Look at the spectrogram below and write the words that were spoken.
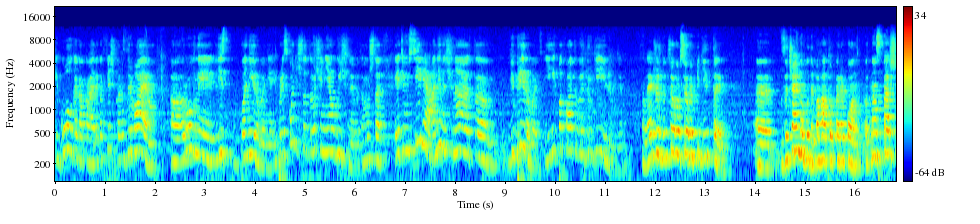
иголка какая-то, как фишка, разрываем э, ровный лист планирования. И происходит что-то очень необычное, потому что эти усилия, они начинают э, вибрировать, и их подхватывают другие люди. Але як же ж до цього всього підійти? Е, Звичайно, буде багато перепон. От нас перш,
